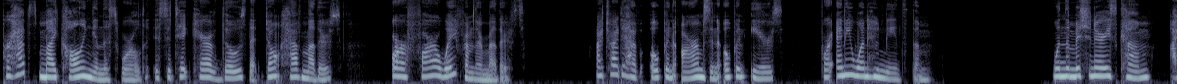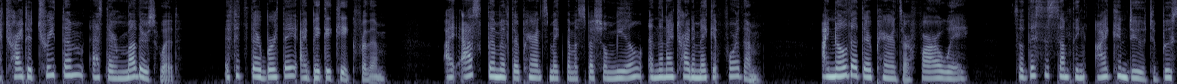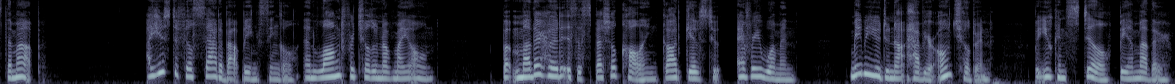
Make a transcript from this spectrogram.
Perhaps my calling in this world is to take care of those that don't have mothers or are far away from their mothers. I try to have open arms and open ears for anyone who needs them. When the missionaries come, I try to treat them as their mothers would. If it's their birthday, I bake a cake for them. I ask them if their parents make them a special meal, and then I try to make it for them. I know that their parents are far away, so this is something I can do to boost them up. I used to feel sad about being single and longed for children of my own. But motherhood is a special calling God gives to every woman. Maybe you do not have your own children, but you can still be a mother.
